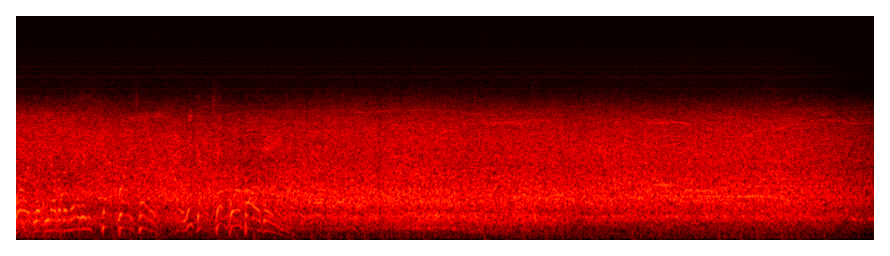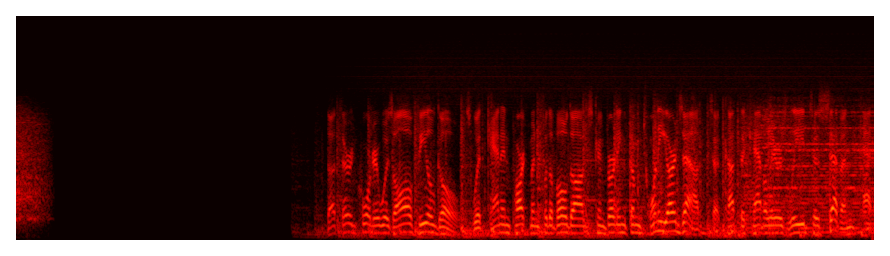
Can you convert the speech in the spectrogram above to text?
Ward looking over the middle. He's got Bryce Hunter. And we've got a 10-point ball game. The third quarter was all field goals, with Kanon Parkman for the Bulldogs converting from 20 yards out to cut the Cavaliers' lead to seven at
